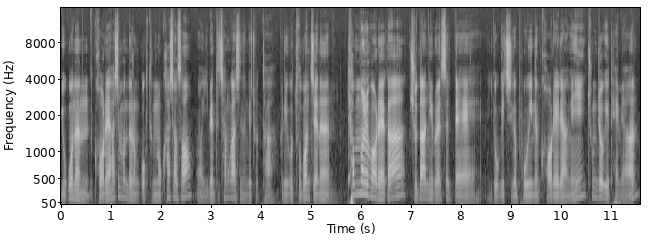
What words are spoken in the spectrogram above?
요거는 거래하신 분들은 꼭 등록하셔서 어, 이벤트 참가하시는 게 좋다. 그리고 두 번째는 현물 거래가 주 단위로 했을 때 여기 지금 보이는 거래량이 충족이 되면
